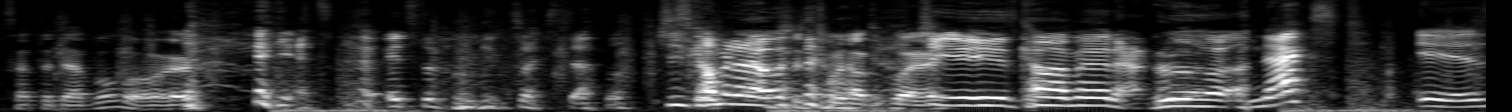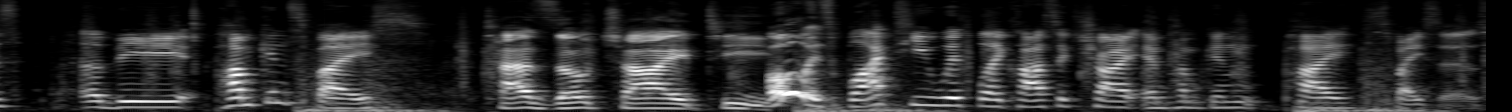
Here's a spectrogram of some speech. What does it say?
Is that the devil or it's it's the pumpkin spice devil. She's coming out. she's coming out to play? She's coming out. Next is the pumpkin spice. Tazo chai tea. Oh, it's black tea with like classic chai and pumpkin pie spices.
